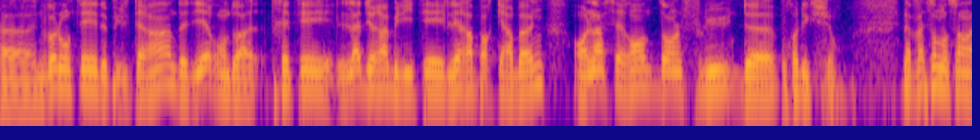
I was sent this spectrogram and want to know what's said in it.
euh, une, volonté depuis le terrain de dire on doit traiter la durabilité, les rapports carbone en l'insérant dans le flux de production. La façon dont,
